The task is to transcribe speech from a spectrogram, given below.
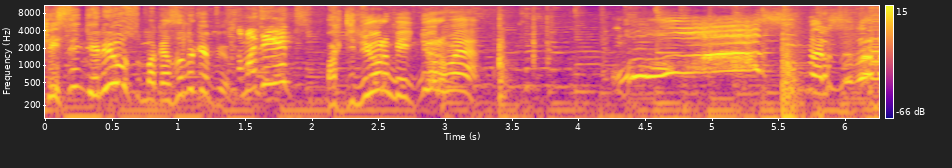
Kesin geliyor musun? Bak hazırlık yapıyorum. Ama hadi git. Bak gidiyorum bekliyorum ha. Oo, süpersin ha.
